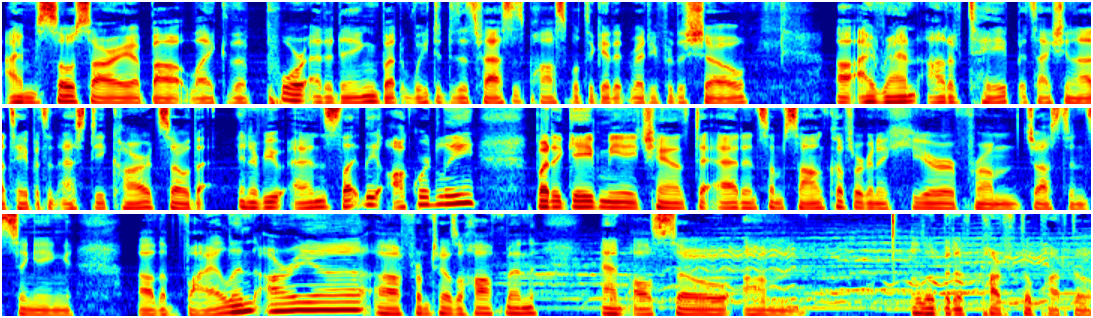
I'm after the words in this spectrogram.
I'm so sorry about like the poor editing, but we did it as fast as possible to get it ready for the show. Uh, I ran out of tape. It's actually not a tape, it's an SD card. So the interview ends slightly awkwardly, but it gave me a chance to add in some sound clips. We're going to hear from Justin singing uh, the violin aria uh, from Tales of Hoffmann and also um, a little bit of Parto Parto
